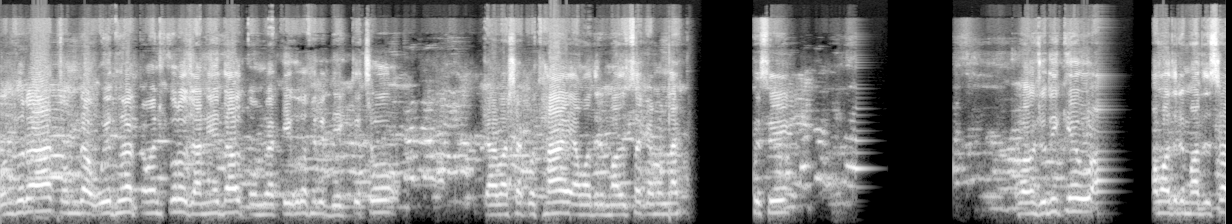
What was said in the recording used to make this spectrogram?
বন্ধুরা, তোমরা ওই ধরা কমেন্ট করো, জানিয়ে দাও, তোমরা কে কোথা থেকে দেখতেছো, কার বাসা কোথায়, আমাদের মালসা কেমন লাগতেছে? এবং যদি কেউ আমাদের মাদ্রাসা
